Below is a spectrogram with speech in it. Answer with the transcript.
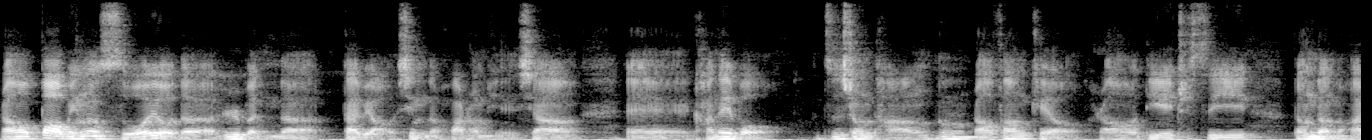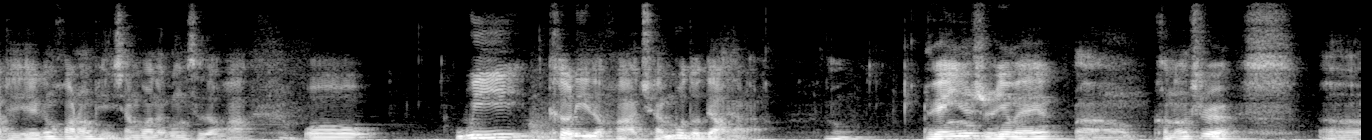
然后报名了所有的日本的代表性的化妆品，像诶 Kanebo 资生堂，然后 Fancl 然后 D H C 等等的话，这些跟化妆品相关的公司的话，我无一特例的话全部都掉下来了。嗯。原因是因为呃可能是呃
